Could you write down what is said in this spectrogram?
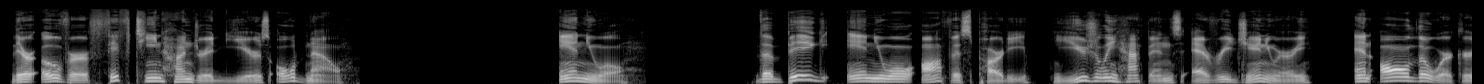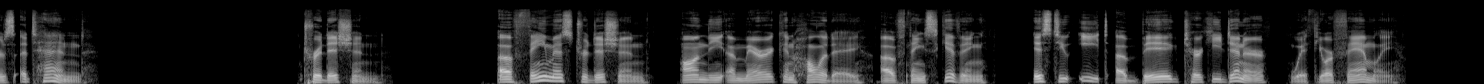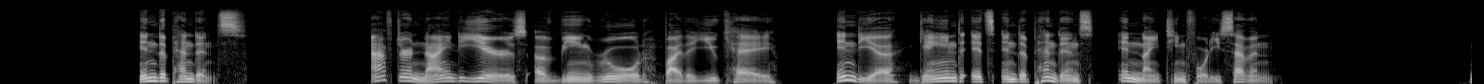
They're over 1500 years old now. Annual. The big annual office party usually happens every January and all the workers attend. Tradition. A famous tradition on the American holiday of Thanksgiving is to eat a big turkey dinner with your family. Independence. After 90 years of being ruled by the UK, India gained its independence in 1947.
